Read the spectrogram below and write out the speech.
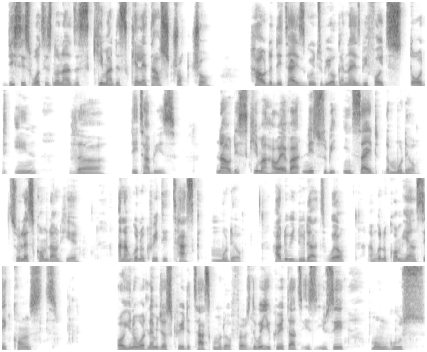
this is what is known as the schema, the skeletal structure, how the data is going to be organized before it's stored in the database. Now this schema, however, needs to be inside the model. So let's come down here and I'm going to create a task model. How do we do that? Well, I'm going to come here and say const or you know what, let me just create a task model first. The way you create that is you say mongoose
